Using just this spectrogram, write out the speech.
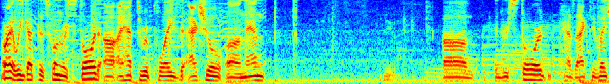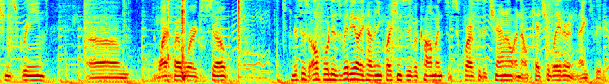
Alright, we got this phone restored. Uh, I had to replace the actual uh, NAND. Uh, it restored, has activation screen, um, Wi-Fi works. So this is all for this video. If you have any questions, leave a comment, subscribe to the channel, and I'll catch you later in the next video.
